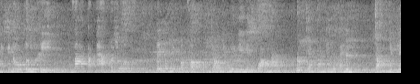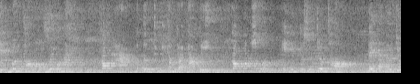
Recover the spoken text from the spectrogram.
những cái đồ từ khí và cặp hạt và rùa. Đây là những vật phẩm do những người nghệ nhân quảng nam đúc trang tặng cho vua hải đình trong dịp lễ mừng thọ 40 của ngày con hạt là tượng trưng cho trong giỏi cao quý, còn con rùa thể hiện cho sự trường thọ. Đây là lời chúc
